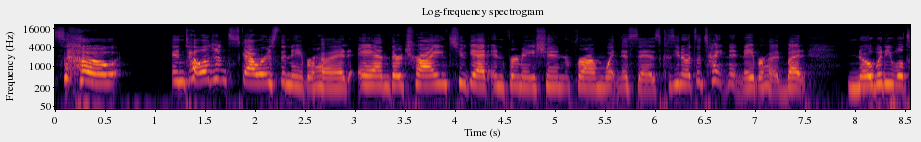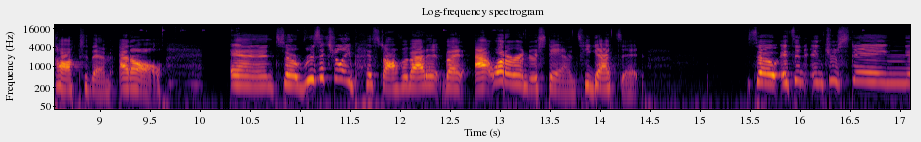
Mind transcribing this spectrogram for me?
So, intelligence scours the neighborhood and they're trying to get information from witnesses because you know it's a tight knit neighborhood, but nobody will talk to them at all. And so Ruzek's really pissed off about it, but Atwater understands. He gets it. So it's an interesting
